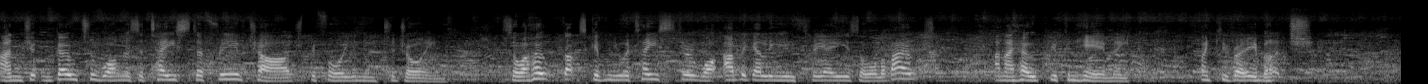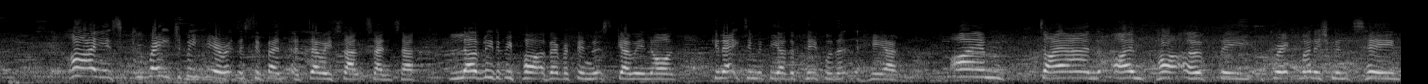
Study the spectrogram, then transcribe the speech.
and you can go to one as a taster free of charge before you need to join. So I hope that's given you a taster of what Abergele U3A is all about and I hope you can hear me. Thank you very much. Hi, it's great to be here at this event at Dewi Sant Centre. Lovely to be part of everything that's going on connecting with the other people that are here. I'm Diane, I'm part of the BRIC management team,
